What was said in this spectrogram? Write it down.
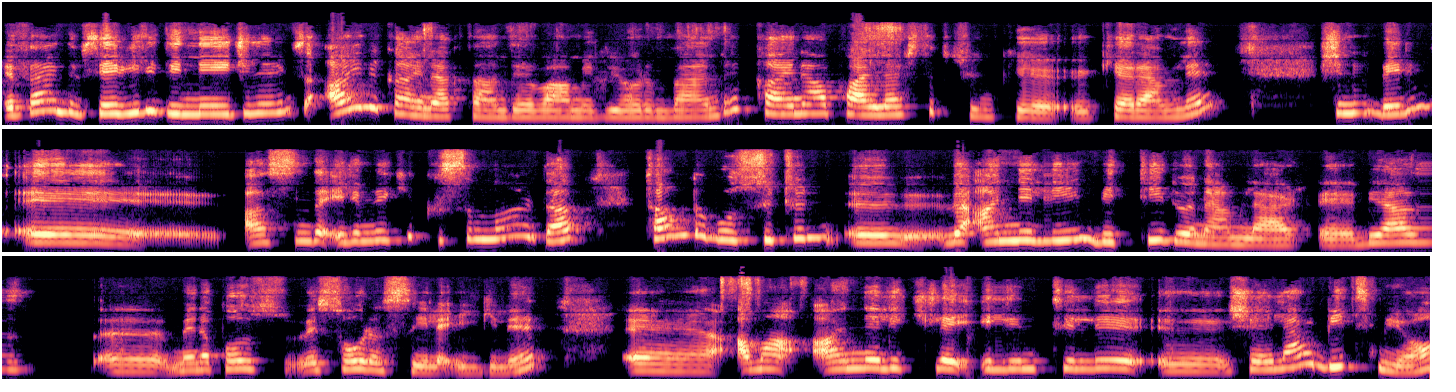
Efendim sevgili dinleyicilerimiz aynı kaynaktan devam ediyorum ben de. Kaynağı paylaştık çünkü e, Kerem'le. Şimdi benim e, aslında elimdeki kısımlar da tam da bu sütün e, ve anneliğin bittiği dönemler e, biraz e, menopoz ve sonrasıyla ilgili. E, ama annelikle ilintili e, şeyler bitmiyor.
